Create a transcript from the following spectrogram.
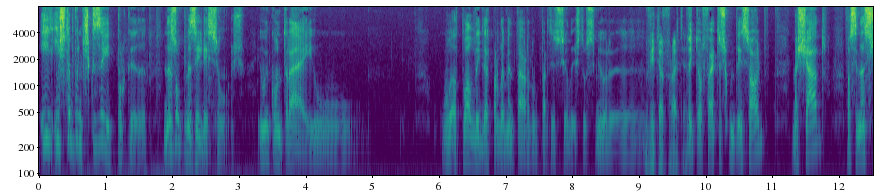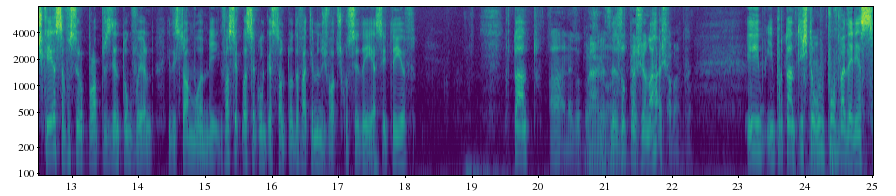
isto é muito esquisito, porque nas últimas eleições eu encontrei o, o atual líder parlamentar do Partido Socialista, o senhor uh, Vítor Freitas. Vítor Freitas, que me disse: olha, Machado, você não se esqueça, vou ser o próprio presidente do governo. E disse: ó, oh, meu amigo, você com essa coligação toda vai ter menos votos que o CDS e teve. Portanto, ah, nas últimas, ah, nas últimas regionais. Tá bem, tá bem. E, e, portanto, isto, o povo madeirense,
